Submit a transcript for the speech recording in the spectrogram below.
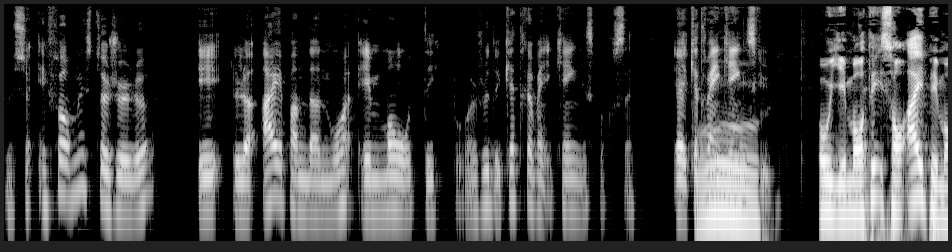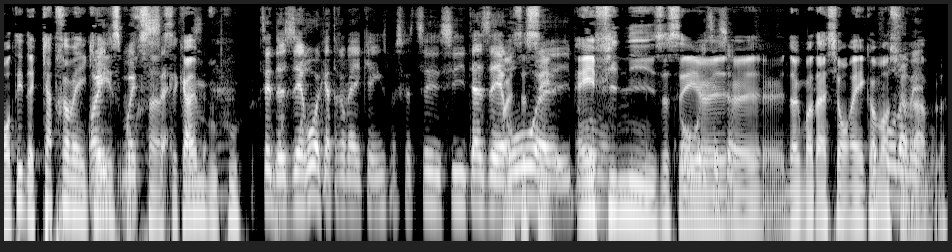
Je me suis informé de ce jeu-là et le hype en dedans de moi est monté pour un jeu de 95%. Euh, 95, Ouh. Oh, il est monté, son hype est monté de 95%. Oui, oui, c'est- quand même beaucoup. Tu sais, de 0 à 95, parce que tu sais, s'il est à 0, Ouais, ça, euh, il c'est infini. Ça, c'est Oh, oui, euh, euh, une augmentation incommensurable.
